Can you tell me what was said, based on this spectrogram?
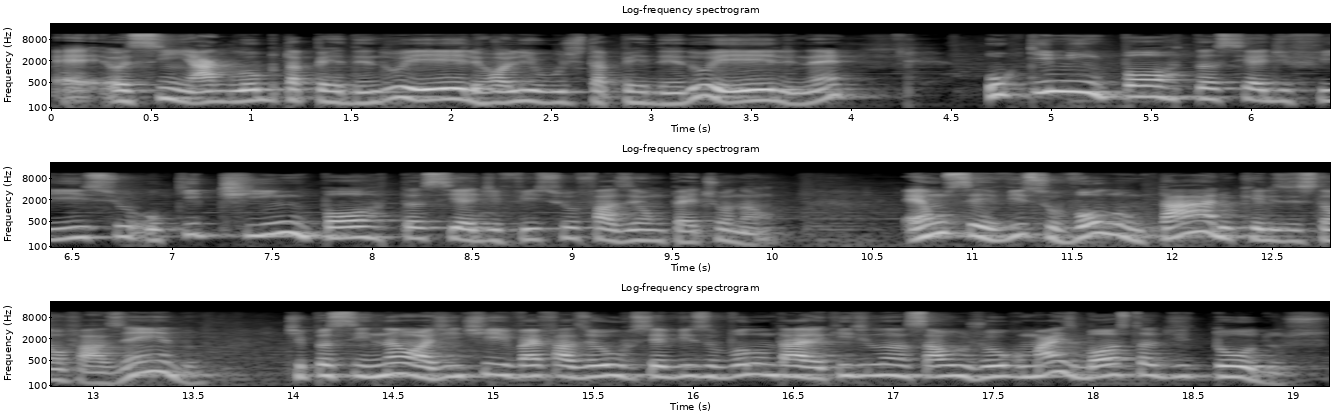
É, assim, a Globo tá perdendo ele, Hollywood tá perdendo ele, né? O que me importa se é difícil, o que te importa se é difícil fazer um patch ou não? É um serviço voluntário que eles estão fazendo? Tipo assim, não, a gente vai fazer o serviço voluntário aqui de lançar o jogo mais bosta de todos.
